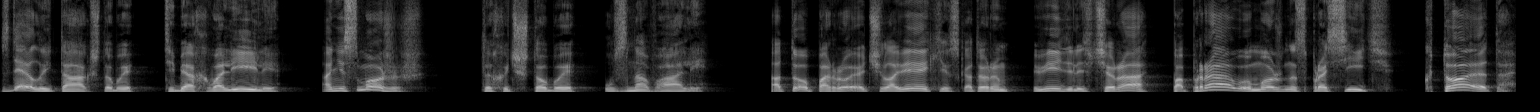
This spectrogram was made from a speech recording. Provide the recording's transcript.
Сделай так, чтобы тебя хвалили, а не сможешь, то хоть чтобы узнавали. А то порой о человеке, с которым виделись вчера, по праву можно спросить, кто это?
